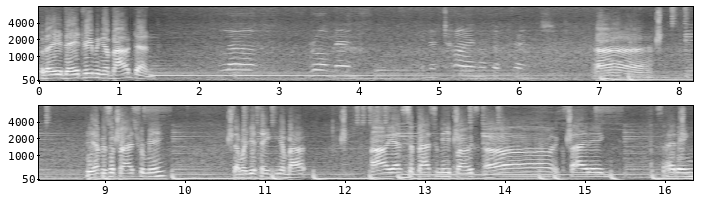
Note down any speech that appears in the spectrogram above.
What are you daydreaming about then? Love, romance, in the time of the French. Ah. Do you have a surprise for me? Is that what you're thinking about? Oh yes, surprise for me folks. Oh, exciting. Exciting.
